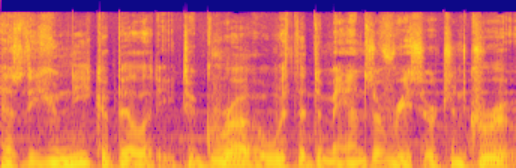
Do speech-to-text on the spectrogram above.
has the unique ability to grow with the demands of research and crew.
